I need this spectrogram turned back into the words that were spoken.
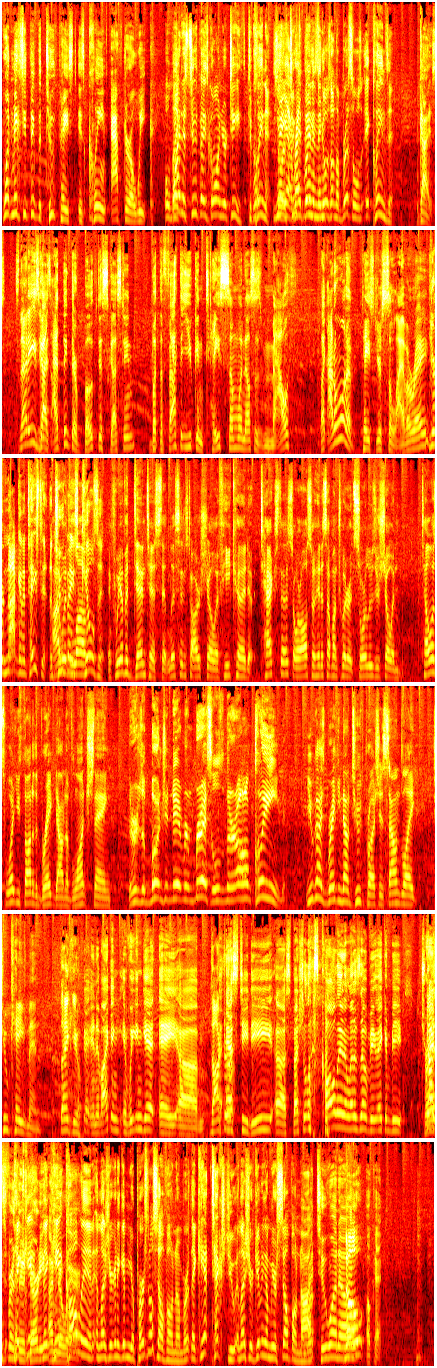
What makes you think the toothpaste is clean after a week? Well, why does toothpaste go on your teeth to clean it? yeah, so yeah, if right then and then- goes on the bristles, it cleans it. guys? It's that easy. Guys, I think they're both disgusting, but the fact that you can taste someone else's mouth, like I don't want to taste your saliva, Ray. you're not going to taste it. The I would toothpaste love kills it. If we have a dentist that listens to our show, if he could text us or also hit us up on Twitter at Sore Loser Show and tell us what you thought of the breakdown of lunch saying, there's a bunch of different bristles and they're all clean. You guys breaking down toothbrushes sound like two cavemen. Thank you. Okay, and if I can, if we can get a um, Doctor? a STD uh, specialist, call in and let us know if they can be transferred they through dirty they underwear. can't call in unless you're going to give them your personal cell phone number. They can't text you unless you're giving them your cell phone number. Two one zero. No. Okay.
